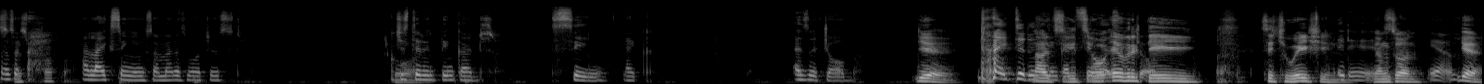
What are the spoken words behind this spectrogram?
That's, was like, proper. I like singing, so I might as well just. Go just on. didn't think I'd sing like as a job. Yeah. I didn't think it's, I'd it's sing your as a job. everyday situation. It is. Young son. Yeah. Yeah.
